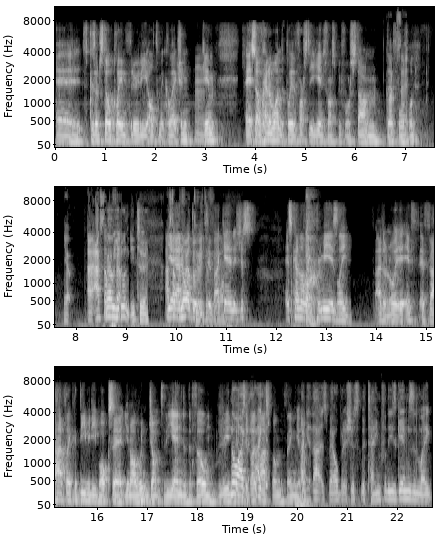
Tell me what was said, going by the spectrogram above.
because I'm still playing through the Ultimate Collection Hmm. game. Uh, so I'm kind of wanting to play the first three games first before starting the 100%. fourth one. Yep. I, I still Well, you don't need to. I yeah, I know I don't need to, but again, it's just it's kind of like for me, is like I don't know if if I had like a DVD box set, you know, I wouldn't jump to the end of the film. You'd No, I get- like I last get- film thing, you know. I get that as well, but it's just the time for these games and like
